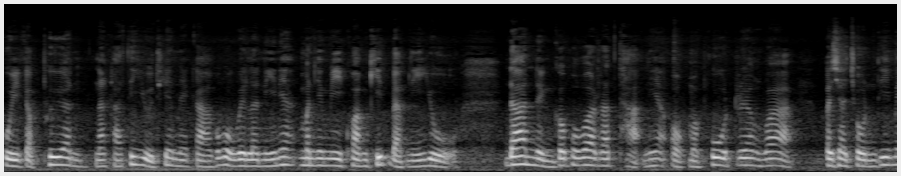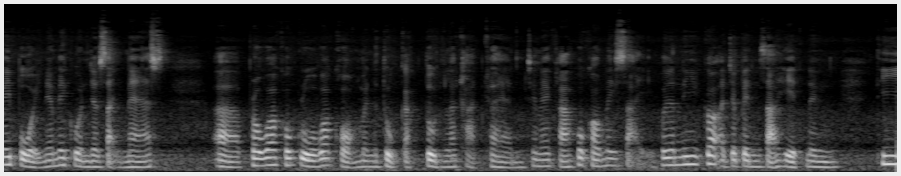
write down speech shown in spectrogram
คุยกับเพื่อนนะคะที่อยู่ที่อเมริกาก็บอกเวลานี้เนี่ยมันยังมีความคิดแบบนี้อยู่ ด้านหนึ่งก็เพราะว่ารัฐะเนี่ยออกมาพูดเรื่องว่าประชาชนที่ไม่ป่วยเนี่ยไม่ควรจะใส่แมสเพราะว่าเขากลัวว่าของมันจะถูกกักตุนและขาดแคลนใช่ไหมคะพวกเขาไม่ใส่ เพราะฉะนั้นนี่ก็อาจจะเป็นสาเหตุหนึ่งที่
